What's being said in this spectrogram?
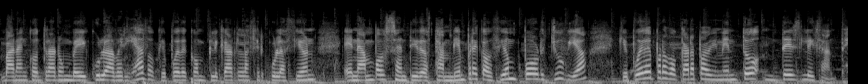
van a encontrar un vehículo averiado que puede complicar la circulación en ambos sentidos. También precaución por lluvia que puede provocar pavimento deslizante.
